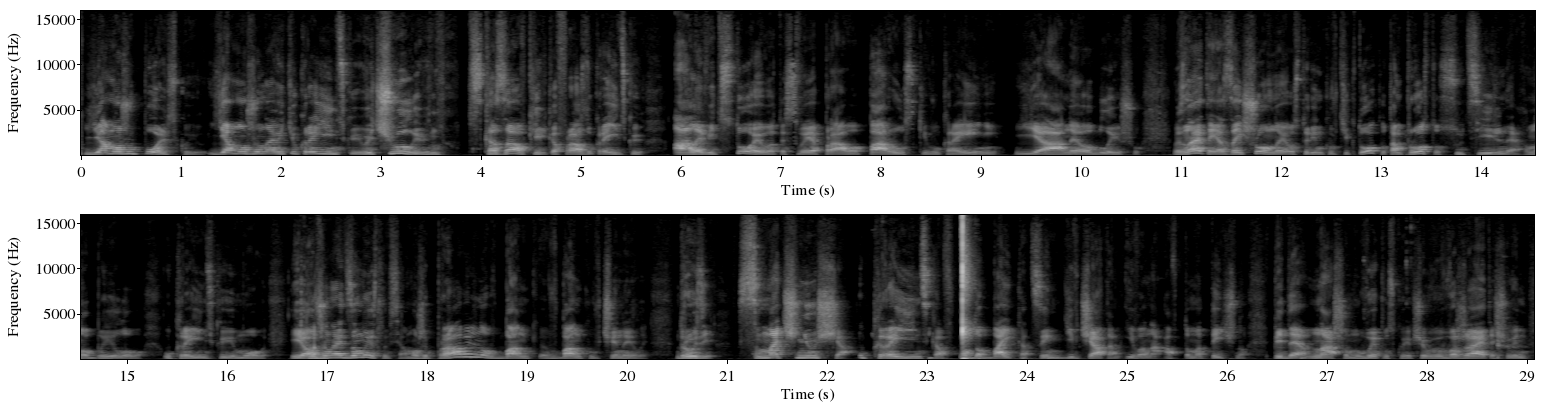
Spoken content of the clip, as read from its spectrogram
Я можу польською, я можу навіть українською. Ви чули? Сказав кілька фраз українською, але відстоювати своє право по-русски в Україні я не облишу. Ви знаєте, я зайшов на його сторінку в Тіктоку, там просто суцільне гнобилово української мови. І я вже навіть замислився, а може правильно в, банк, в банку вчинили? Друзі, смачнюща українська вподобайка цим дівчатам, і вона автоматично піде нашому випуску, якщо ви вважаєте, що він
